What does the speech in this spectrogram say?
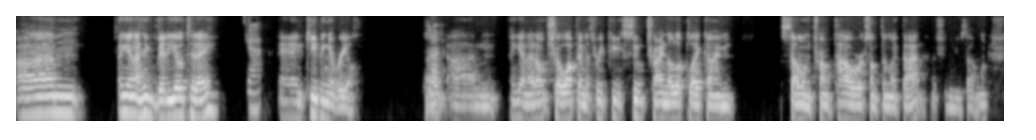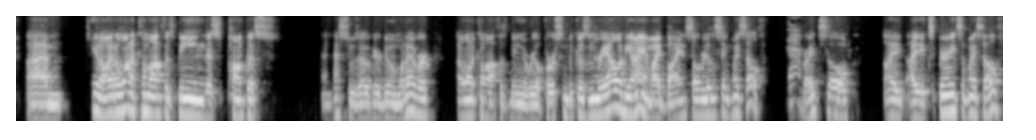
Um, again, I think video today. Yeah. And keeping it real. Right. Um, again, I don't show up in a three-piece suit trying to look like I'm selling Trump Tower or something like that. I shouldn't use that one. Um, you know, I don't want to come off as being this pompous ass who's out here doing whatever. I want to come off as being a real person because in reality, I am. I buy and sell real estate myself. Yeah. Right. So I, I experience it myself,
